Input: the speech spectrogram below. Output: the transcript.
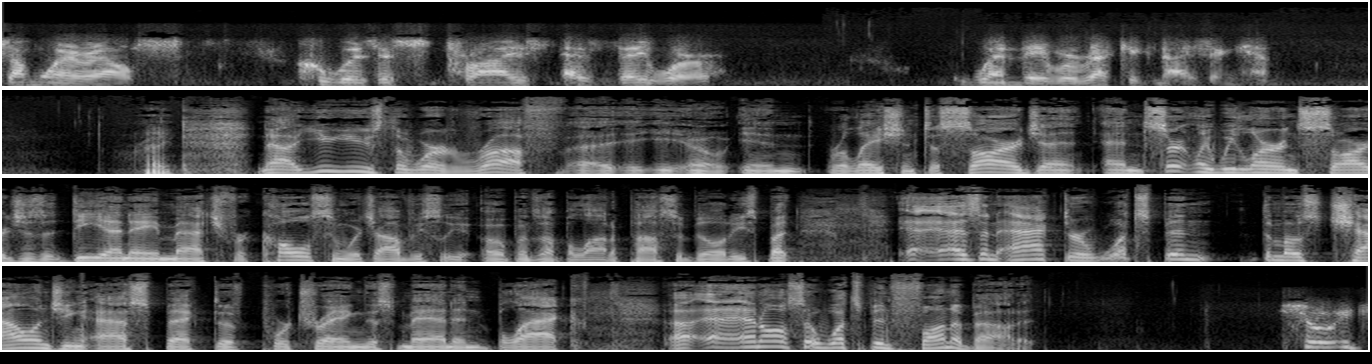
somewhere else who was as surprised as they were when they were recognizing him. Right. Now, you use the word rough, uh, you know, in relation to Sarge, and, and certainly we learned Sarge is a DNA match for Coulson, which obviously opens up a lot of possibilities. But as an actor, what's been the most challenging aspect of portraying this man in black, uh, and also what's been fun about it? So it's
